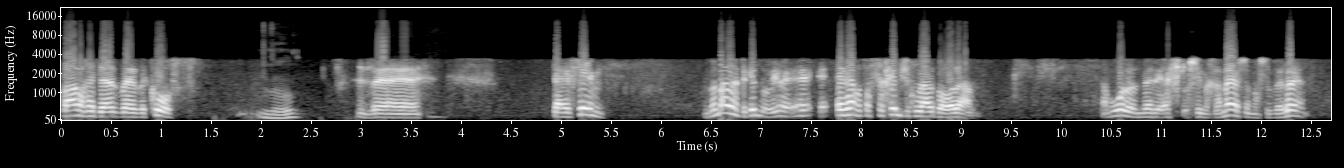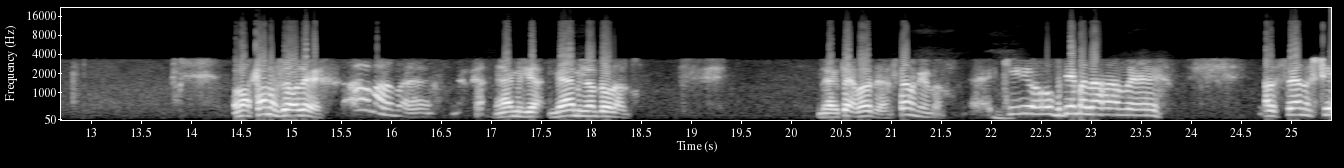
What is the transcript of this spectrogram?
פעם אחת היה באיזה קורס. נו. וטייסים אז אמר להם, תגידו, אה, אה, איזה המטוסים שכולל בעולם? אמרו לו, נדמה לי F-35 או משהו כזה. הוא אמר, כמה זה עולה? אמר, 100 מיליון דולר. יותר, לא יודע, סתם אני אומר. כי עובדים עליו אלפי אנשים,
